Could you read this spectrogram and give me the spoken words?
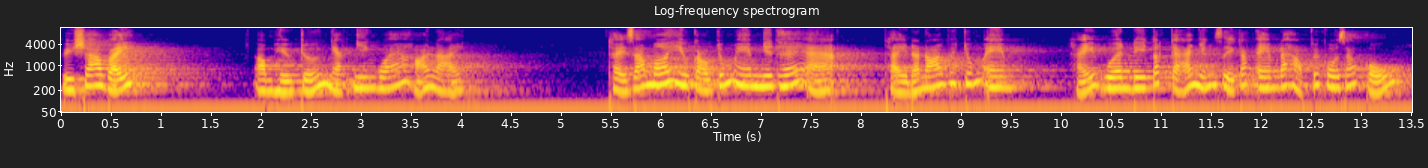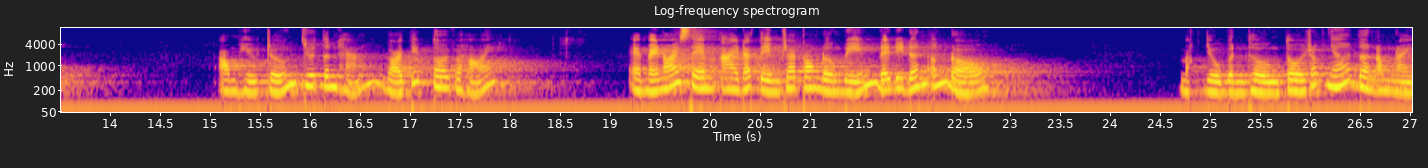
Vì sao vậy? Ông hiệu trưởng ngạc nhiên quá hỏi lại. Thầy giáo mới yêu cầu chúng em như thế ạ. À. Thầy đã nói với chúng em, hãy quên đi tất cả những gì các em đã học với cô giáo cũ. Ông hiệu trưởng chưa tin hẳn gọi tiếp tôi và hỏi Em hãy nói xem ai đã tìm ra con đường biển để đi đến Ấn Độ. Mặc dù bình thường tôi rất nhớ tên ông này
